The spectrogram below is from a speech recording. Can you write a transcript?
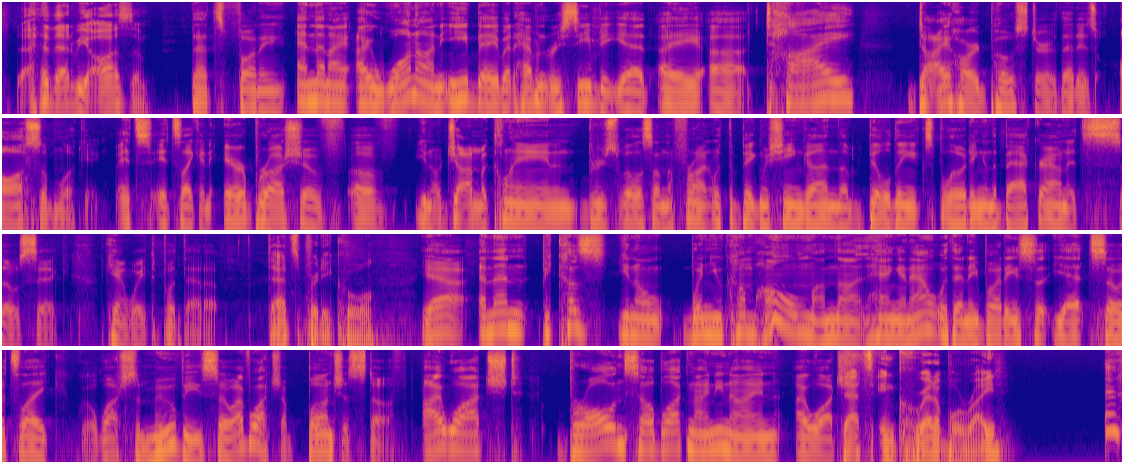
That'd be awesome. That's funny. And then I, I won on eBay, but haven't received it yet. A uh, Thai Die Hard poster that is awesome looking. It's it's like an airbrush of of you know John McClane and Bruce Willis on the front with the big machine gun, the building exploding in the background. It's so sick. I can't wait to put that up. That's pretty cool. Yeah, and then because you know when you come home, I'm not hanging out with anybody so, yet, so it's like we'll watch some movies. So I've watched a bunch of stuff. I watched Brawl in Cell Block 99. I watched That's incredible, right? Eh.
